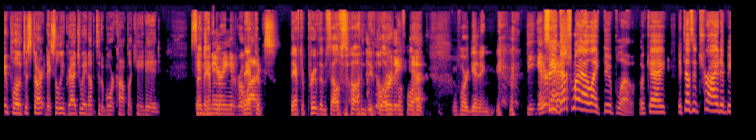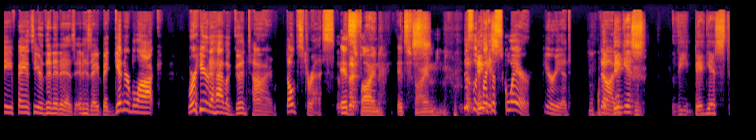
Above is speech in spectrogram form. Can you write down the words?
Duplo to start. and They slowly graduate up to the more complicated So have, to, engineering and they have to- robotics. they have to prove themselves on Duplo before yeah. before getting. The See, that's why I like Duplo. Okay. It doesn't try to be fancier than it is. It is a beginner block. We're here to have a good time. Don't stress. it's the- fine. It's fine. This the looks like a square, period. the Done. biggest the biggest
